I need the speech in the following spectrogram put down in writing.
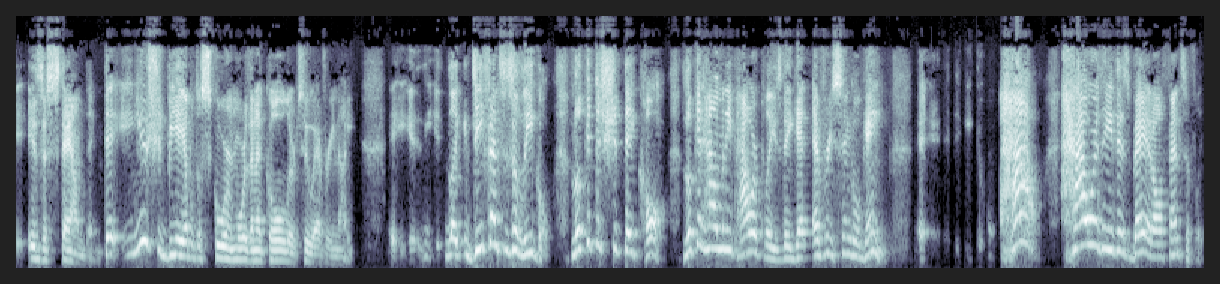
is astounding. They, you should be able to score more than a goal or two every night. Like defense is illegal. Look at the shit they call. Look at how many power plays they get every single game. How? How are they this bad offensively?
